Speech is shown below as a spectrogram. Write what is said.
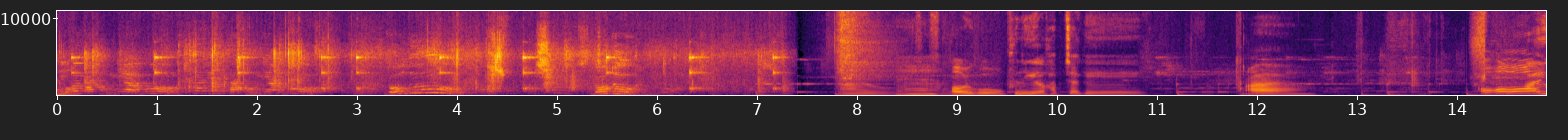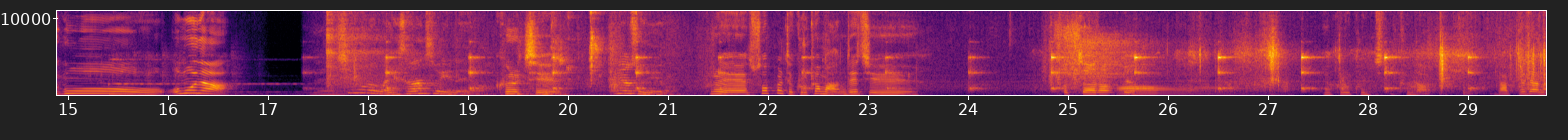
너네 이거 다 정리하고, 사진도 다 정리하고, 너도! 너도! 아이고. 분위기가 갑자기. 아. 아이고, 어머나. 친구가 이상한 소리 내요. 그렇지. 무슨 소리예요? 그래, 수업할 때 그렇게 하면 안 되지. 어쩌라고요. 야, 그럼 그, 그 나, 나쁘잖아.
